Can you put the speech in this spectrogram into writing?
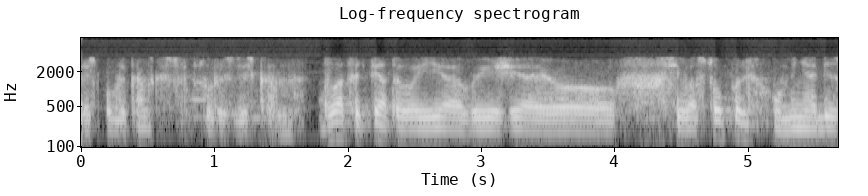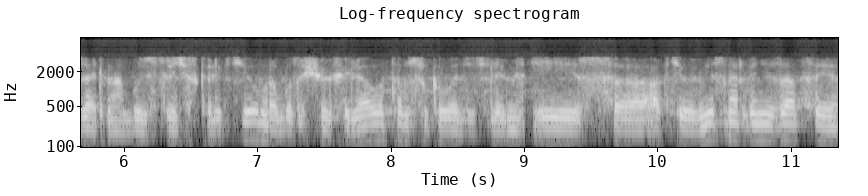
республиканской структуры здесь, в Крыму. 25-го я выезжаю в Севастополь. У меня обязательно будет встреча с коллективом, работающего филиала там, с руководителями и с активом местной организации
